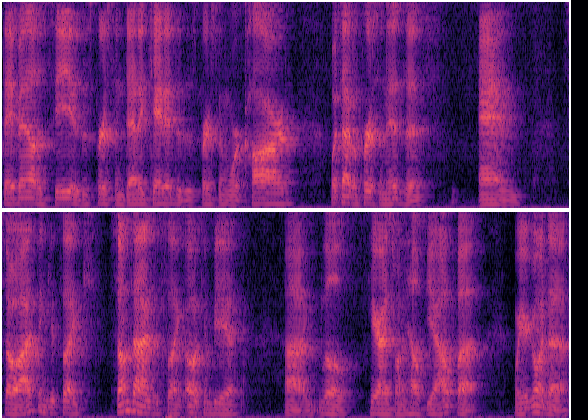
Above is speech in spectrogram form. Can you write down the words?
they've been able to see is this person dedicated? Does this person work hard? What type of person is this? And so I think it's like sometimes it's like, oh, it can be a uh, little here. I just want to help you out, but when you're going to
